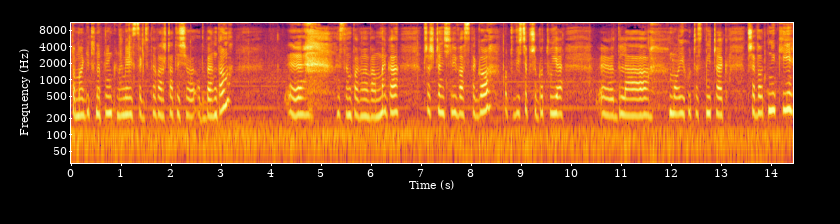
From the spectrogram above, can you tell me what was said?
to magiczne, piękne miejsce, gdzie te warsztaty się odbędą. Jestem, powiem Wam, mega przeszczęśliwa z tego. Oczywiście przygotuję e, dla moich uczestniczek przewodniki,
